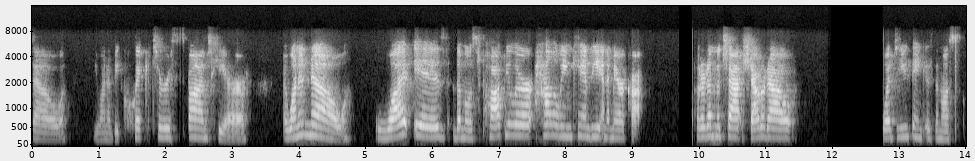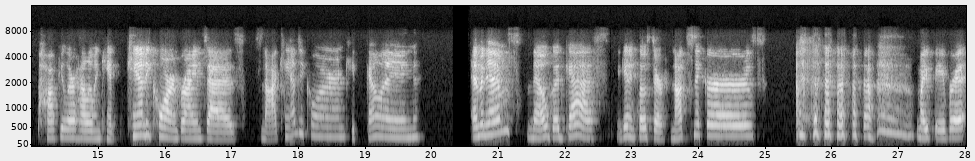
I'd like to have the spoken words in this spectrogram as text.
So you want to be quick to respond here. I want to know what is the most popular Halloween candy in America? Put it in the chat, shout it out. What do you think is the most popular Halloween candy? Candy corn, Brian says. It's not candy corn. Keep going. M&Ms? No, good guess. You're getting closer. Not Snickers. My favorite.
